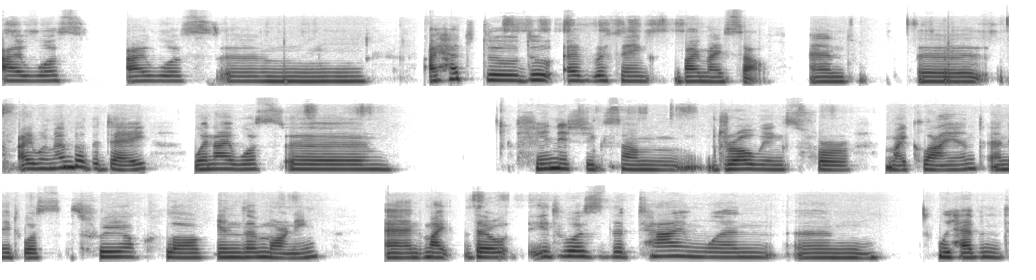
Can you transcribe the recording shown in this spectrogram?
I was I was um, I had to do everything by myself. And I remember the day when I was um, finishing some drawings for my client, and it was three o'clock in the morning, and my there it was the time when um, we haven't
